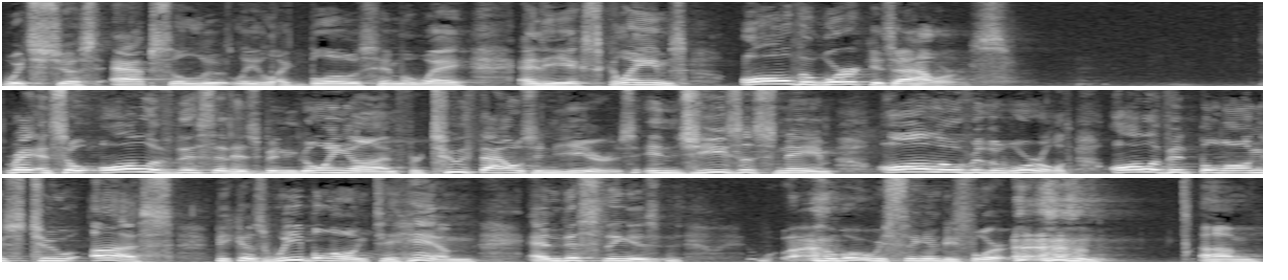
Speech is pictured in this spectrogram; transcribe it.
which just absolutely like blows him away. And he exclaims, All the work is ours. Right? And so, all of this that has been going on for 2,000 years in Jesus' name, all over the world, all of it belongs to us because we belong to Him. And this thing is, what were we singing before? um,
